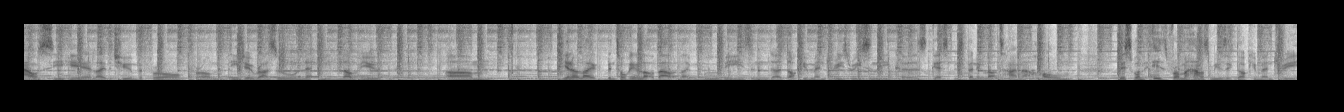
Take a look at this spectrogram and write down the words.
Housey here, like the tune before from DJ Razul, Let Me Love You. Um, you know, like, been talking a lot about like movies and uh, documentaries recently because guests been spending a lot of time at home. This one is from a house music documentary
